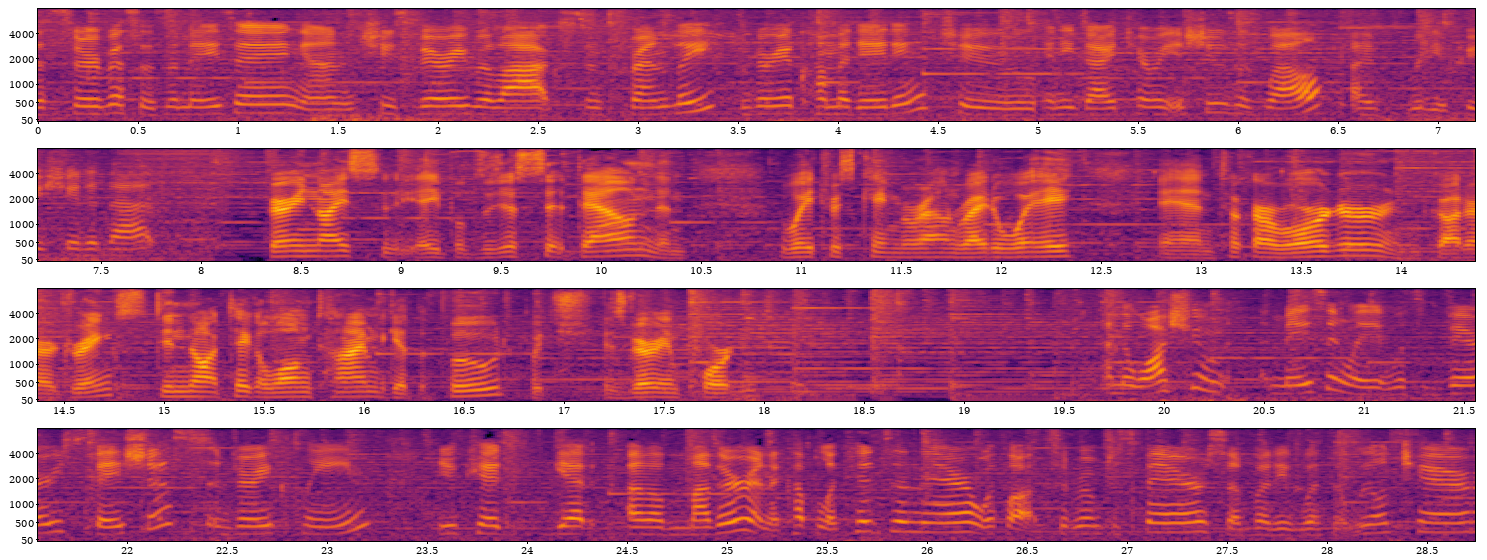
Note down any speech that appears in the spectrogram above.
the service is amazing, and she's very relaxed and friendly, and very accommodating to any dietary issues as well. I really appreciated that. Very nice, to be able to just sit down, and the waitress came around right away and took our order and got our drinks. Did not take a long time to get the food, which is very important. And the washroom, amazingly, it was very spacious and very clean. You could get a mother and a couple of kids in there with lots of room to spare, somebody with a wheelchair.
